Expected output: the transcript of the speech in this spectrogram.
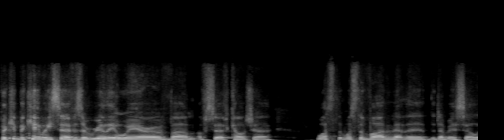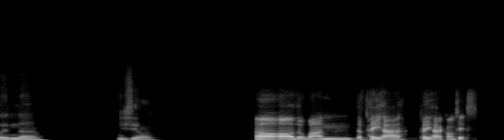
but but Kiwi surfers are really aware of um, of surf culture. What's the what's the vibe about the the WSL in uh, New Zealand? Oh, the one, the Piha, Piha contest?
